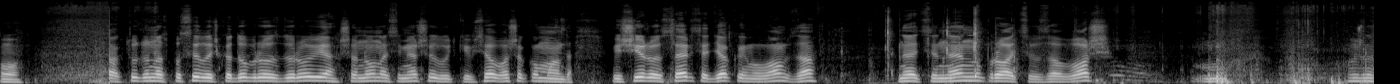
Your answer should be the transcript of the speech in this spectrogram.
О. Так, тут у нас посилочка доброго здоров'я, шановна сім'я Шелудьків, вся ваша команда. Від щирого серця дякуємо вам за неоціненну працю, за ваш, можна,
